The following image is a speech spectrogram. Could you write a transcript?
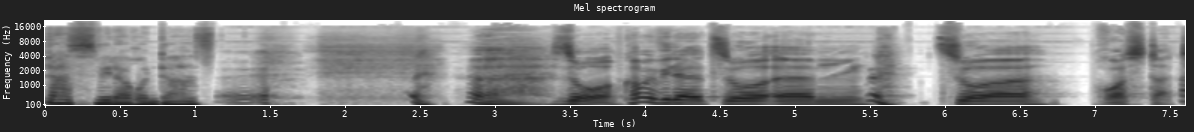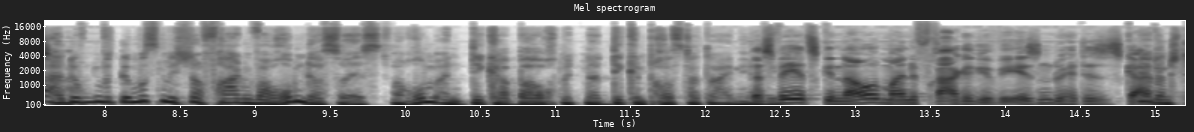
das wieder runter hast. So, kommen wir wieder zu, ähm, zur Prostata. Ah, du, du, musst mich noch fragen, warum das so ist. Warum ein dicker Bauch mit einer dicken Prostata einhergeht. Das wäre jetzt genau meine Frage gewesen. Du hättest es gar ja, nicht.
